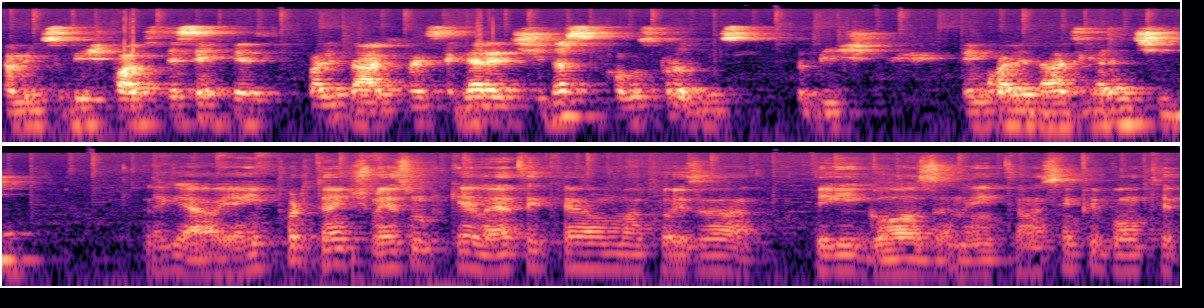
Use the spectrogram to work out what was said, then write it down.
da Mitsubishi, pode ter certeza que a qualidade vai ser garantida, assim como os produtos da Mitsubishi têm qualidade garantida. Legal, e é importante mesmo porque elétrica é uma coisa perigosa, né? Então é sempre bom ter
